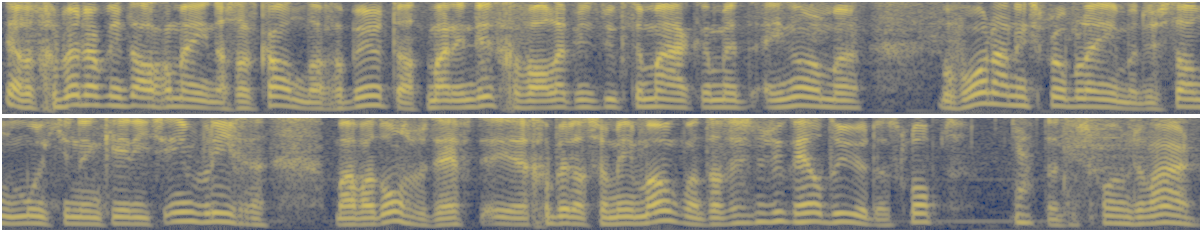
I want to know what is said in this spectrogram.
Ja, dat gebeurt ook in het algemeen. Als dat kan, dan gebeurt dat. Maar in dit geval heb je natuurlijk te maken met enorme bevoorradingsproblemen. Dus dan moet je een keer iets invliegen. Maar wat ons betreft eh, gebeurt dat zo min mogelijk. Want dat is natuurlijk heel duur, dat klopt. Ja. Dat is gewoon zo waar.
